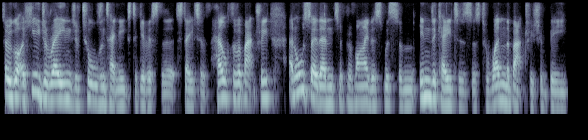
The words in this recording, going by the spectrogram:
So we've got a huge range of tools and techniques to give us the the state of health of a battery, and also then to provide us with some indicators as to when the battery should be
